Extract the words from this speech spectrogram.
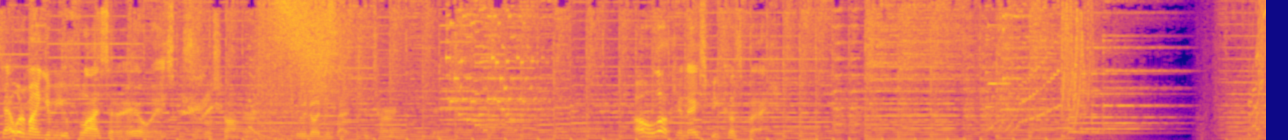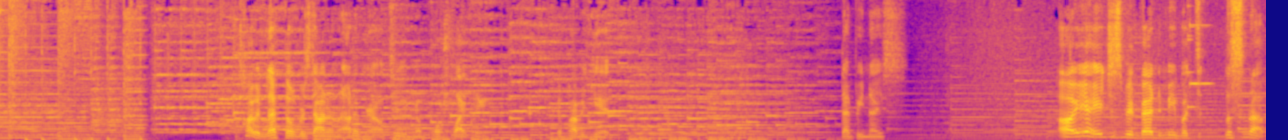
See, I wouldn't mind giving you a fly of airways because it's a little stronger. Even though it does that two turn thing. Oh look, and HP comes back. Probably leftovers down in the underground too. You know, most likely, you'll probably get. That'd be nice. Oh yeah, you just been bad to me, but listen up.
